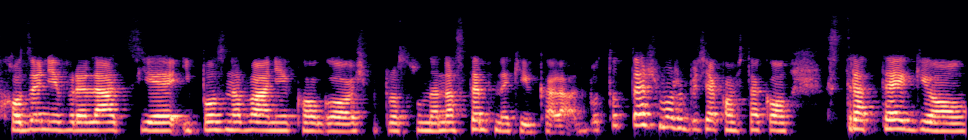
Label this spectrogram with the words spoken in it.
wchodzenie w relacje i poznawanie kogoś po prostu na następne kilka lat, bo to też może być jakąś taką strategią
